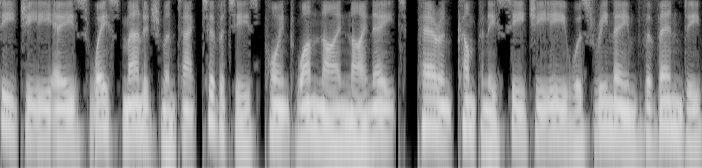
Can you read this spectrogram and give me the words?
CGEA's waste management activities. 1998 – Parent company CGE was renamed Vivendi.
